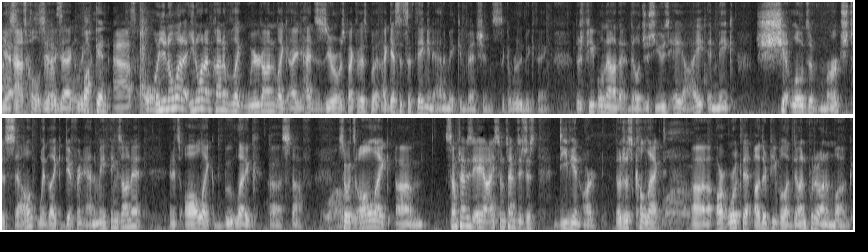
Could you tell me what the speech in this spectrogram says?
Yeah, assholes. Yeah, exactly. Fucking asshole. Well, you know what? You know what? I'm kind of like weird on. Like I had zero respect for this, but I guess it's a thing in anime conventions. It's like a really big thing. There's people now that they'll just use AI and make shitloads of merch to sell with like different anime things on it, and it's all like bootleg uh, stuff. So it's all like um, sometimes it's AI, sometimes it's just DeviantArt. They'll just collect uh, artwork that other people have done, put it on a mug,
